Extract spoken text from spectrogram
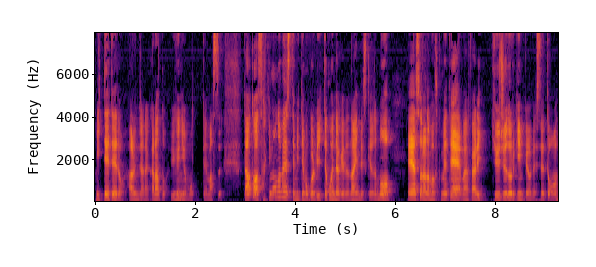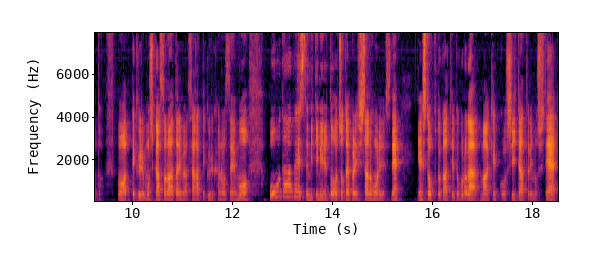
一定程度あるんじゃないかなというふうに思ってます。であとは先物ベースで見てもこれビットコインだけではないんですけれども、えー、ソラナも含めて、まあ、やっぱり90ドル近辺をですね、ドーンと回ってくる、もしくはそのあたりまで下がってくる可能性も、オーダーベースで見てみると、ちょっとやっぱり下の方にですね、ストップとかっていうところが、まあ結構敷いてあったりもして、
